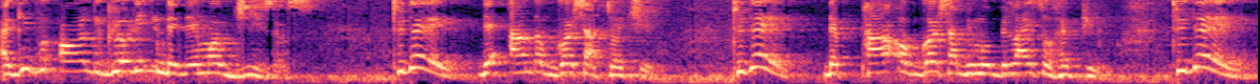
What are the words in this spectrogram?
I give you all the glory in the name of Jesus. Today, the hand of God shall touch you. Today, the power of God shall be mobilized to help you. Today,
